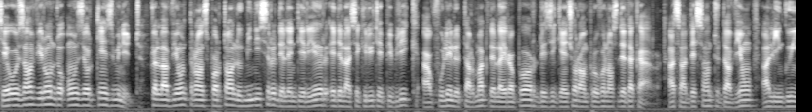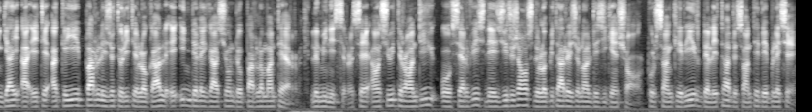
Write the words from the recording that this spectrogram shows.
C'est aux environs de 11h15 minutes que l'avion transportant le ministre de l'Intérieur et de la Sécurité publique a foulé le tarmac de l'aéroport de Ziguinchor en provenance de Dakar. À sa descente d'avion, Ali Nguyendiaye a été accueilli par les autorités locales et une délégation de parlementaires. Le ministre s'est ensuite rendu au service des urgences de l'hôpital régional de Ziguinchor pour s'enquérir de l'état de santé des blessés.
